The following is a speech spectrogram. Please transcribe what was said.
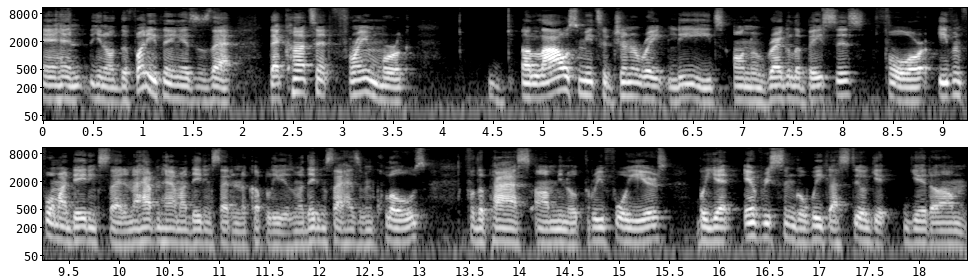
and you know, the funny thing is, is that that content framework allows me to generate leads on a regular basis for even for my dating site, and I haven't had my dating site in a couple of years. My dating site has been closed for the past, um, you know, three, four years, but yet every single week I still get get um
